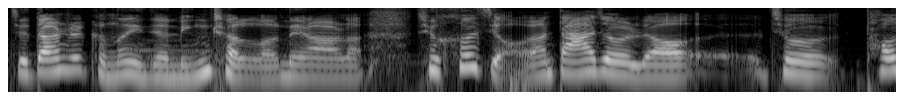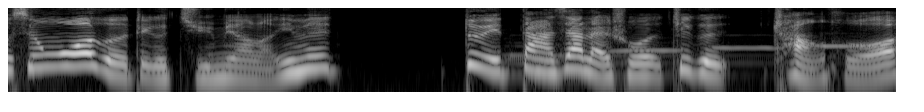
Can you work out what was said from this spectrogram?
就当时可能已经凌晨了那样了，去喝酒，然后大家就聊，呃就掏心窝子这个局面了。因为对大家来说，这个场合，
